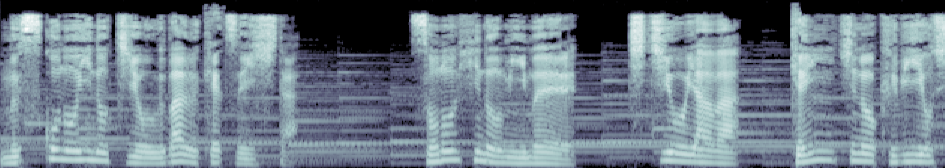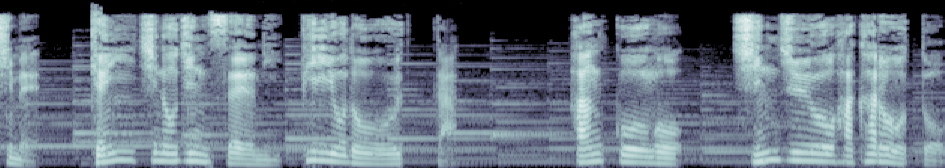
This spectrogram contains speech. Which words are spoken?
息子の命を奪う決意した。その日の未明父親は健一の首を絞め健一の人生にピリオドを打った。犯行後心中を図ろうと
